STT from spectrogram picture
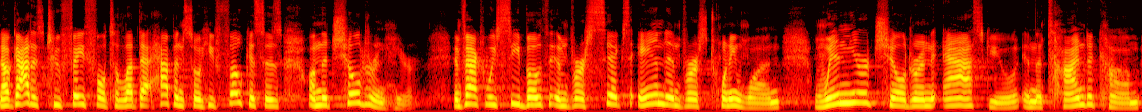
Now, God is too faithful to let that happen, so he focuses on the children here. In fact, we see both in verse 6 and in verse 21 when your children ask you in the time to come,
